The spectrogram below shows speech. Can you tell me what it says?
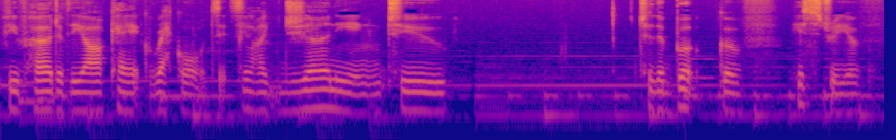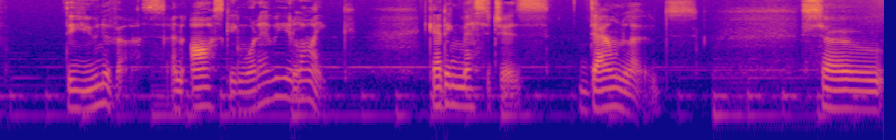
If you've heard of the Akashic records, it's like journeying to to the book of history of the universe and asking whatever you like, getting messages, downloads. So,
